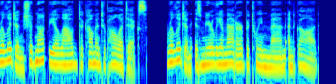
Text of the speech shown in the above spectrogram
Religion should not be allowed to come into politics. Religion is merely a matter between man and God.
